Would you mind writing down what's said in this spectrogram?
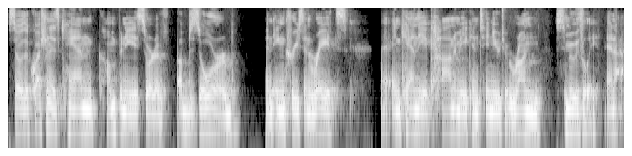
So the question is, can companies sort of absorb an increase in rates, and can the economy continue to run smoothly? And I,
